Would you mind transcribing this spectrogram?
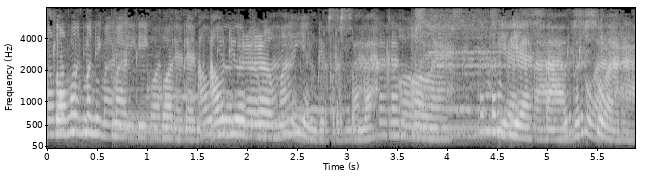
Selamat menikmati konten audio drama yang dipersembahkan oleh Terbiasa Bersuara.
